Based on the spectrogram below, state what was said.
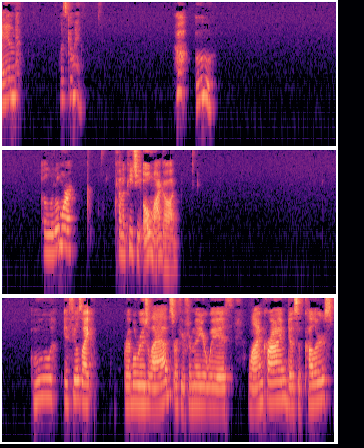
And let's go in. Ooh. A little more kind of peachy. Oh my god. Ooh, it feels like Rebel Rouge Labs, or if you're familiar with Lime Crime, Dose of Colors,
